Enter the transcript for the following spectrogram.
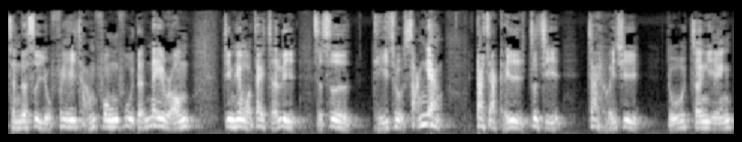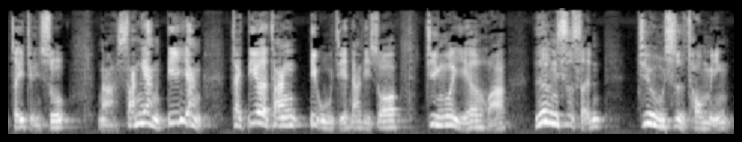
真的是有非常丰富的内容。今天我在这里只是提出三样。大家可以自己再回去读《箴言》这一卷书。那三样，第一样在第二章第五节那里说：“敬畏耶和华，认识神就是聪明。”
